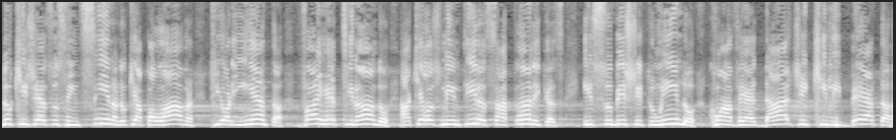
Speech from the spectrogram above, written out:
do que Jesus ensina, do que a palavra te orienta, vai retirando aquelas mentiras satânicas e substituindo com a verdade que liberta,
